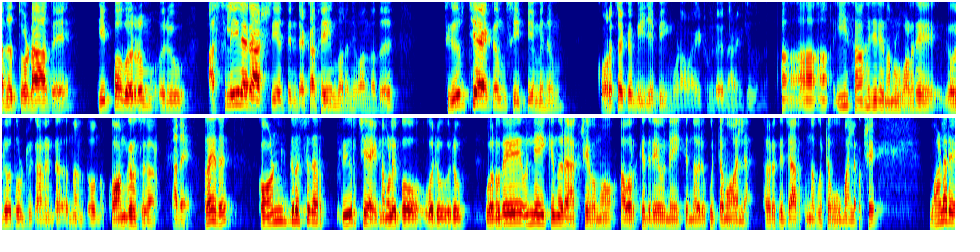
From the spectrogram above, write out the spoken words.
അത് തൊടാതെ ഇപ്പൊ വെറും ഒരു അശ്ലീല രാഷ്ട്രീയത്തിന്റെ കഥയും പറഞ്ഞു വന്നത് തീർച്ചയായിട്ടും സി പി എമ്മിനും കുറച്ചൊക്കെ ബി ജെ പിക്കും ഗുണമായിട്ടുണ്ട് എന്നാണ് എനിക്ക് തോന്നുന്നത്. ഈ സാഹചര്യം നമ്മൾ വളരെ ഗൗരവത്തോട്ട് കാണേണ്ട എന്നാണ് തോന്നുന്നത് കോൺഗ്രസ്സുകാർ. അതെ. അതായത് കോൺഗ്രസ്സുകാർ തീർച്ചയായും നമ്മളിപ്പോൾ ഒരു ഒരു വെറുതെ ഉന്നയിക്കുന്ന ഒരു ആക്ഷേപമോ അവർക്കെതിരെ ഉന്നയിക്കുന്ന ഒരു കുറ്റമോ അല്ല. അവർക്ക് ചാർത്തുന്ന അല്ല പക്ഷേ വളരെ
